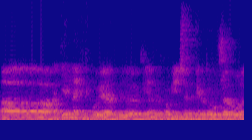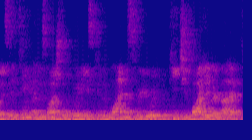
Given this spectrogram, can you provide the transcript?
А отдельная категория э, клиентов поменьше, это те, которые уже работали с IT, они знают, что такое риски, дедлайны, срывы, фичи, баги и так далее.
